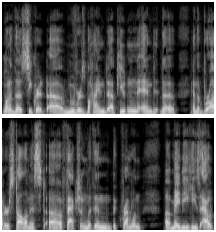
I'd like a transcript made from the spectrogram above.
one of the secret, uh, movers behind uh, Putin and the, and the broader Stalinist, uh, faction within the Kremlin. Uh, maybe he's out,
